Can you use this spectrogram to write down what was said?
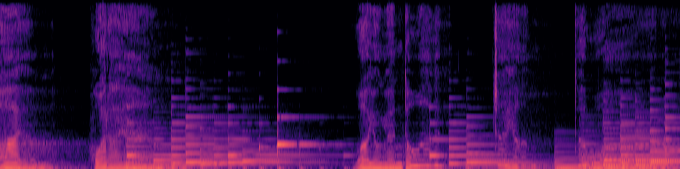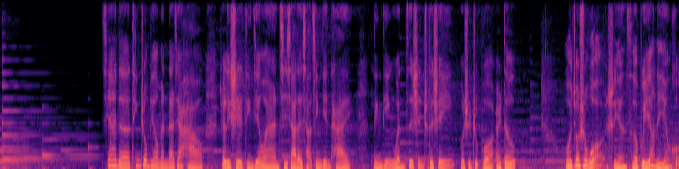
I am what I am。我永远都爱这样的我。亲爱的听众朋友们，大家好，这里是顶尖文案旗下的小金电台，聆听文字深处的声音，我是主播二兜。我就是我，是颜色不一样的烟火。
